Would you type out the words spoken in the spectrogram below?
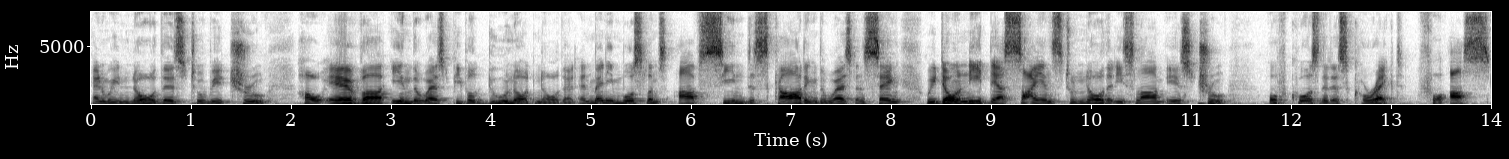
and we know this to be true. However, in the West, people do not know that. And many Muslims I've seen discarding the West and saying, we don't need their science to know that Islam is true. Of course, that is correct for us.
